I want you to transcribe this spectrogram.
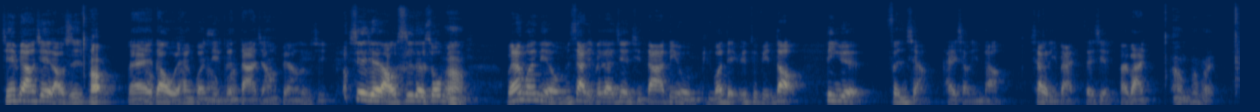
今天非常谢谢老师，好，来到暐瀚观点跟大家讲的非常的细，谢谢老师的说明。暐瀚观点，我们下礼拜再见，请大家订阅我们品观点 YouTube 频道，订阅、分享、开小铃铛，下个礼拜再见，拜拜。嗯，拜拜。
